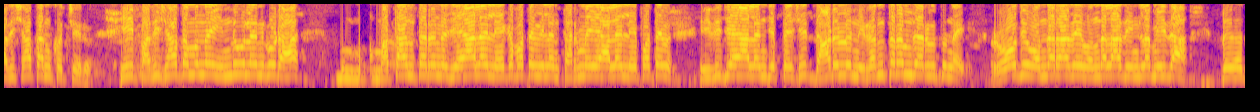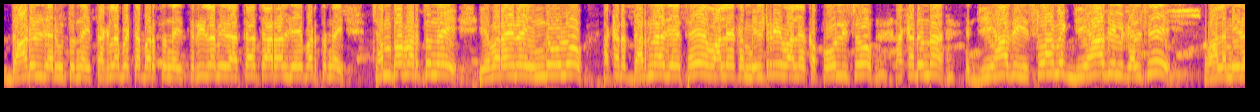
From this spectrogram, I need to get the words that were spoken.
పది శాతానికి వచ్చారు. ఈ పది శాతం ఉన్న హిందువులను కూడా మతాంతరణ చేయాలా లేకపోతే వీళ్ళని తరిమేయాలి లేకపోతే ఇది చేయాలని చెప్పేసి దాడులు నిరంతరం జరుగుతున్నాయి. రోజు వందలాది వందలాది ఇండ్ల మీద దాడులు జరుగుతున్నాయి తగలబెట్టబడుతున్నాయి స్త్రీల మీద అత్యాచారాలు చేయబడుతున్నాయి చంపబడుతున్నాయి. ఎవరైనా హిందువులు అక్కడ ధర్నా చేస్తే వాళ్ళ యొక్క మిలిటరీ వాళ్ళ యొక్క పోలీసు అక్కడున్న జిహాదీ ఇస్లామిక్ జిహాదీలు కలిసి వాళ్ళ మీద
